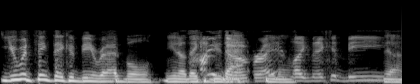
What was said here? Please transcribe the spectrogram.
you would think they could be Red Bull. You know, they could do kind that, of right. you know. Like they could be. yeah.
